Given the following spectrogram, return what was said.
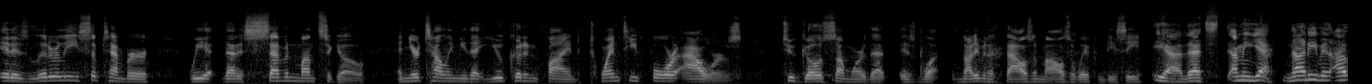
it is literally September. We that is seven months ago, and you're telling me that you couldn't find 24 hours to go somewhere that is what not even a thousand miles away from DC. Yeah, that's. I mean, yeah, not even. I,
